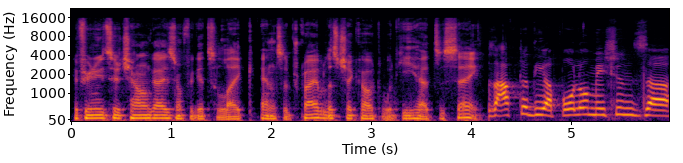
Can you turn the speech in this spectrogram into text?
If you're new to the channel, guys, don't forget to like and subscribe. Let's check out what he had to say. After the Apollo missions, uh,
